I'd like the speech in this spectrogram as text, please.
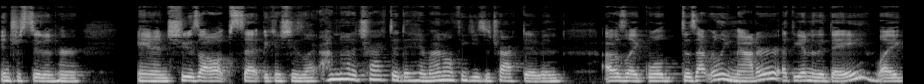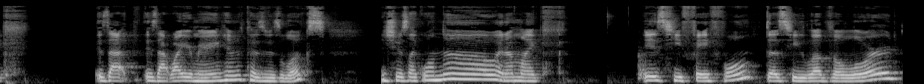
interested in her, and she was all upset because she's like, "I'm not attracted to him. I don't think he's attractive." And I was like, "Well, does that really matter at the end of the day? Like, is that is that why you're marrying him because of his looks?" And she was like, "Well, no." And I'm like, "Is he faithful? Does he love the Lord?"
